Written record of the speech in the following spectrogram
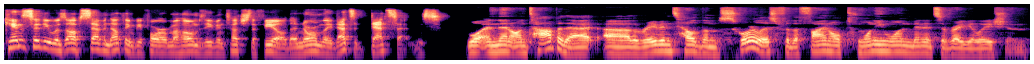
Kansas City was up seven nothing before Mahomes even touched the field, and normally that's a death sentence. Well, and then on top of that, uh, the Ravens held them scoreless for the final 21 minutes of regulation,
